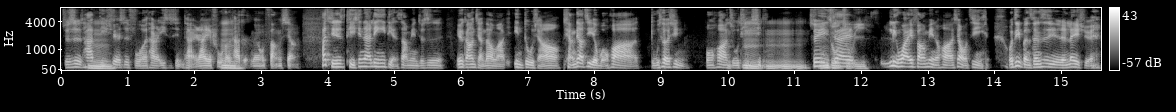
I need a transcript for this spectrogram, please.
就是他的确是符合他的意识形态，嗯、然后也符合他的那种方向。他其实体现在另一点上面，就是因为刚刚讲到嘛，印度想要强调自己的文化独特性、文化主体性。嗯嗯嗯。嗯，所以在另外一方面的话，像我自己，我自己本身是人类学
